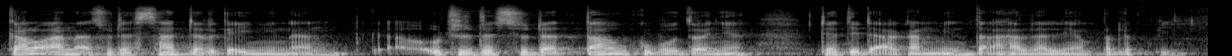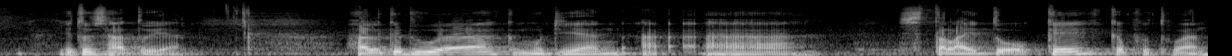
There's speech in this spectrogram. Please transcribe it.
kalau anak sudah sadar keinginan, sudah sudah tahu kebutuhannya, dia tidak akan minta hal-hal yang berlebih. Itu satu ya. Hal kedua, kemudian uh, setelah itu oke okay, kebutuhan,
